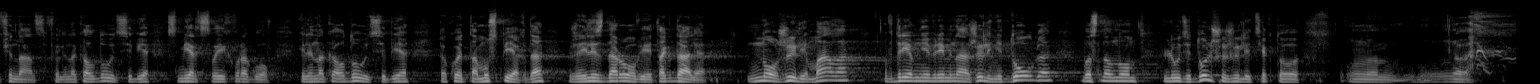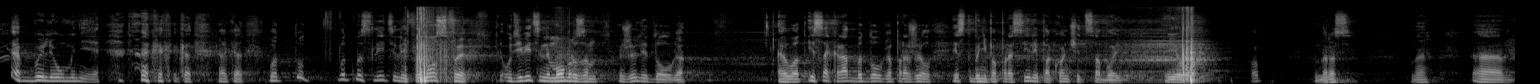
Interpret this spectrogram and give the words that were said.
финансов, или наколдует себе смерть своих врагов, или наколдует себе какой-то там успех, да, или здоровье и так далее. Но жили мало, в древние времена жили недолго, в основном люди дольше жили те, кто были умнее. Вот тут вот мыслители, философы удивительным образом жили долго. Вот. И Сократ бы долго прожил, если бы не попросили покончить с собой его. Оп. Раз. Да. А,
